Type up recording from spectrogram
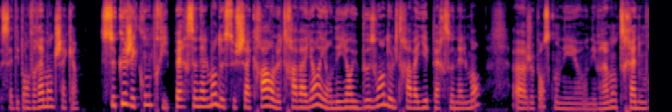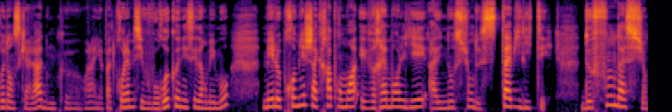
ça dépend vraiment de chacun. Ce que j'ai compris personnellement de ce chakra en le travaillant et en ayant eu besoin de le travailler personnellement, euh, je pense qu'on est, vraiment très nombreux dans ce cas-là, donc euh, voilà, il n'y a pas de problème si vous vous reconnaissez dans mes mots. Mais le premier chakra pour moi est vraiment lié à une notion de stabilité, de fondation,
